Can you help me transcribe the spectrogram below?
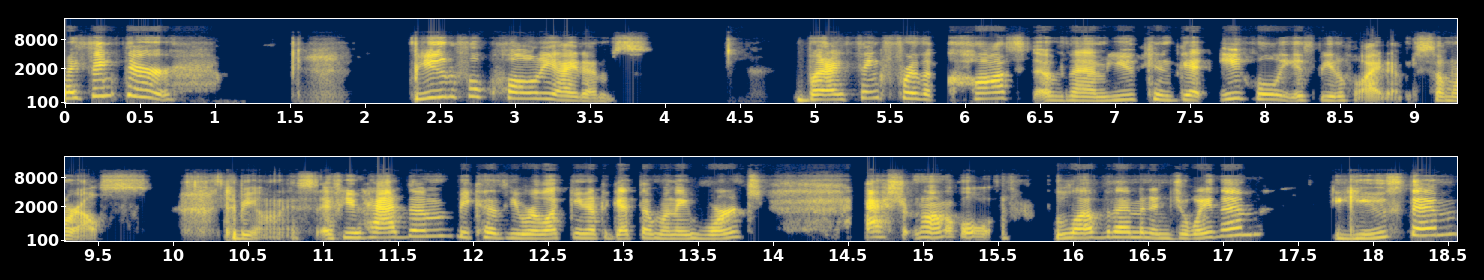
I think they're beautiful quality items. But I think for the cost of them, you can get equally as beautiful items somewhere else, to be honest. If you had them because you were lucky enough to get them when they weren't astronomical, love them and enjoy them, use them.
